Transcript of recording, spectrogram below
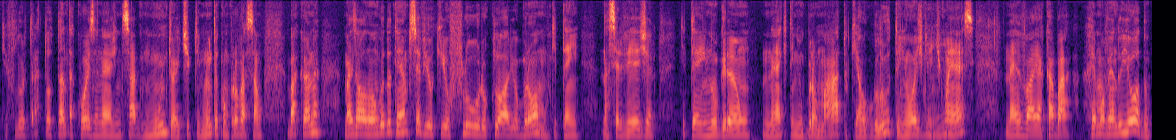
Que flúor tratou tanta coisa, né? A gente sabe muito artigo, tem muita comprovação bacana, mas ao longo do tempo você viu que o flúor, o cloro e o bromo que tem na cerveja, que tem no grão, né, que tem o bromato, que é o glúten hoje que a gente conhece, né, vai acabar removendo o iodo.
